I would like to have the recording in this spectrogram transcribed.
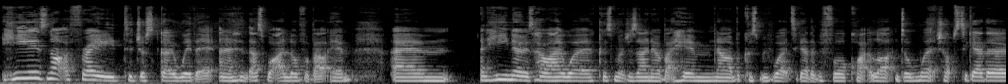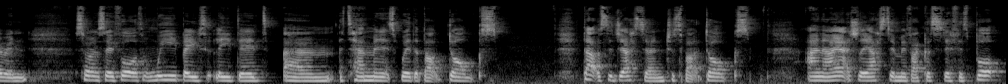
he is not afraid to just go with it and i think that's what i love about him um, and he knows how I work as much as I know about him now because we've worked together before quite a lot and done workshops together and so on and so forth. And we basically did um, a 10 minutes with about dogs. That was the suggestion, just about dogs. And I actually asked him if I could sniff his butt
